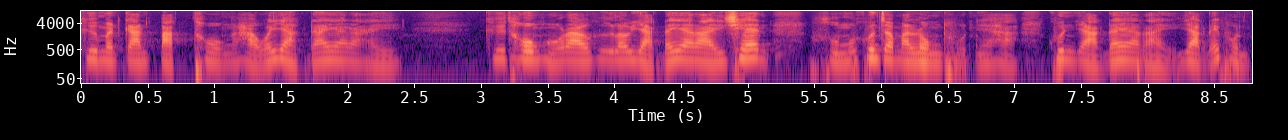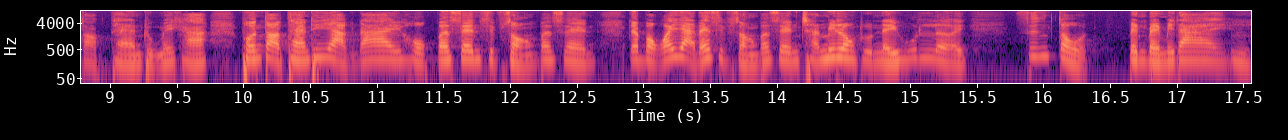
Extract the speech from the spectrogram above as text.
คือมันการปักธงอะค่ะว่าอยากได้อะไร คือธงของเราคือเราอยากได้อะไร เช่น สมมติคุณจะมาลงทุนเนี่ยค่ะ คุณอยากได้อะไร อยากได้ผลตอบแทนถูกไหมคะ ผลตอบแทนที่อยากได้6% 12%แต่บอกว่าอยากได้ 12%ฉันไม่ลงทุนในหุ้นเลย ซึ่งโจทย์เป็นไปไม่ได้อืม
